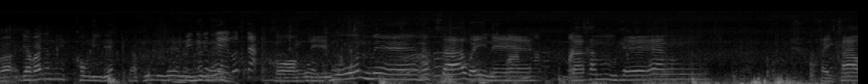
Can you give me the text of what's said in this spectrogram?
ว่าอย่าไว้จันนี่คงดีเด้จะขึ้นดีแน่เลยมีแต่เจรถจักรของดีมูลแม่รักษาไว้แน่ลาคำแพงไข่ขาว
